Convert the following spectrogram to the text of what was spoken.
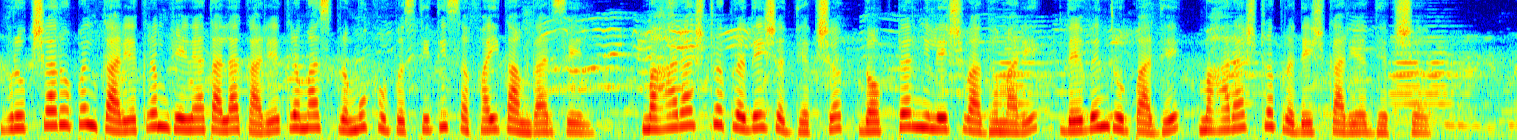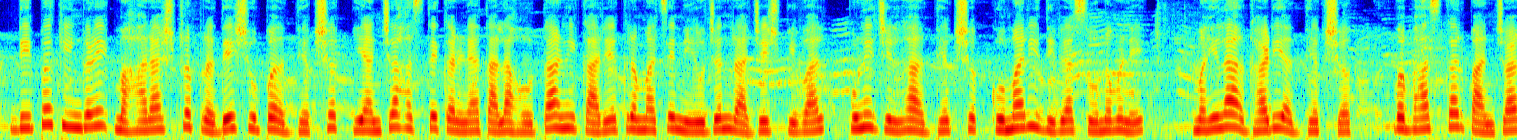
वृक्षारोपण कार्यक्रम घेण्यात आला. कार्यक्रमास प्रमुख उपस्थिती सफाई कामगार सेल. महाराष्ट्र प्रदेश अध्यक्ष डॉक्टर निलेश वाघमारे देवेंद्र उपाध्ये महाराष्ट्र प्रदेश कार्याध्यक्ष. दीपक इंगळे महाराष्ट्र प्रदेश उपअध्यक्ष यांच्या हस्ते करण्यात आला होता आणि कार्यक्रमाचे नियोजन राजेश पिवाल पुणे जिल्हा अध्यक्ष कुमारी दिव्या सोनवणे महिला आघाडी अध्यक्ष व भास्कर पांचाळ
